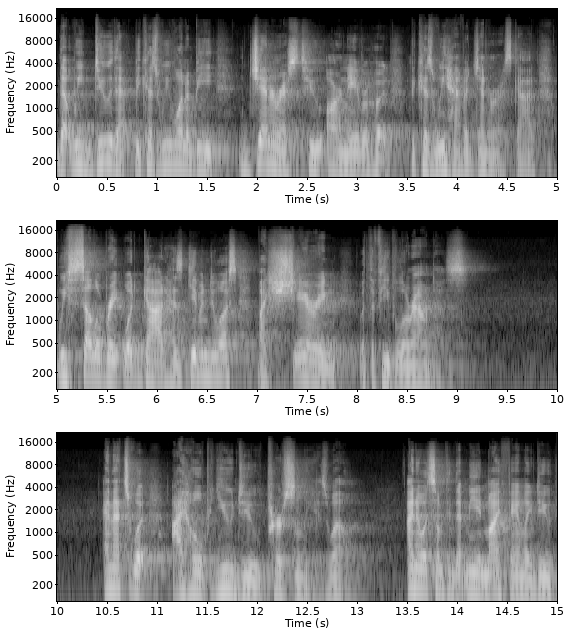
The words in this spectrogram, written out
that we do that because we want to be generous to our neighborhood because we have a generous God. We celebrate what God has given to us by sharing with the people around us. And that's what I hope you do personally as well. I know it's something that me and my family do.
